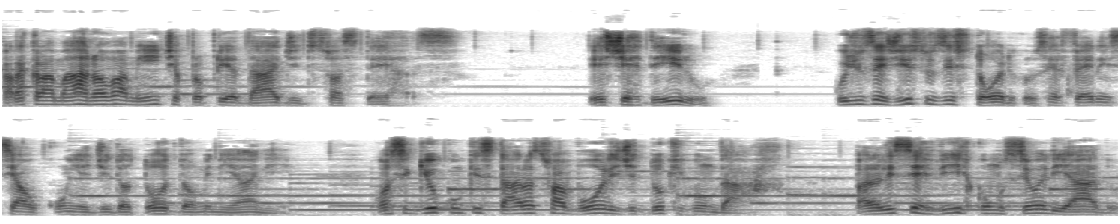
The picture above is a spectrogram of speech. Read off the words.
para clamar novamente a propriedade de suas terras. Este herdeiro, cujos registros históricos referem-se à alcunha de Dr. Dominiani, conseguiu conquistar os favores de Duque Gundar, para lhe servir como seu aliado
